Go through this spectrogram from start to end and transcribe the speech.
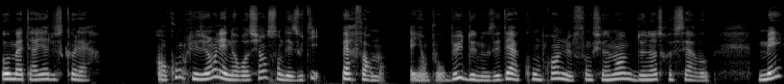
au matériel scolaire. En conclusion, les neurosciences sont des outils performants ayant pour but de nous aider à comprendre le fonctionnement de notre cerveau. Mais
